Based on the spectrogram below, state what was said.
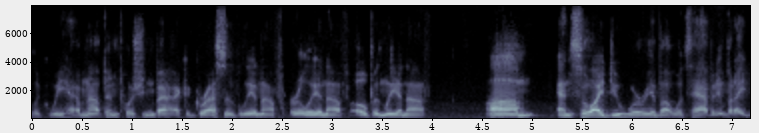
look, we have not been pushing back aggressively enough, early enough, openly enough. Um, and so I do worry about what's happening, but I,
